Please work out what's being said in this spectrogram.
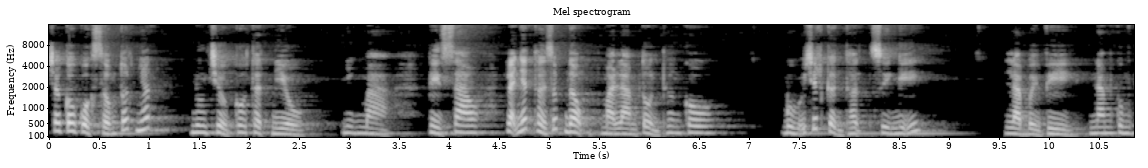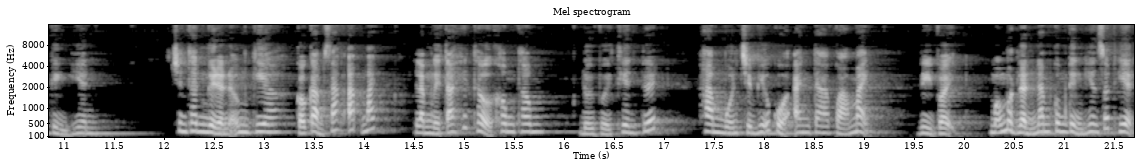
cho cô cuộc sống tốt nhất, nuông chiều cô thật nhiều. Nhưng mà, vì sao lại nhất thời xúc động mà làm tổn thương cô? Bùi Vũ Chết cẩn thận suy nghĩ. Là bởi vì Nam Cung Kình Hiên. Trên thân người đàn ông kia có cảm giác áp bách, làm người ta hít thở không thông. Đối với Thiên Tuyết, ham muốn chiếm hữu của anh ta quá mạnh. Vì vậy, mỗi một lần Nam Cung Kình Hiên xuất hiện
